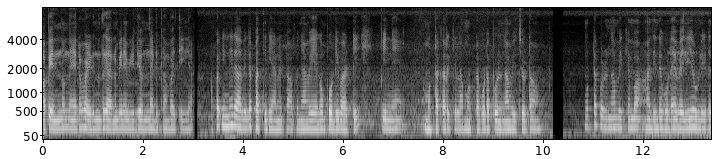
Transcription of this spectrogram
അപ്പോൾ എന്നും നേരം വൈകുന്നത് കാരണം പിന്നെ വീഡിയോ ഒന്നും എടുക്കാൻ പറ്റിയില്ല. അപ്പോൾ ഇന്ന് രാവിലെ പത്തിരിയാണ് കേട്ടോ അപ്പോൾ ഞാൻ വേഗം പൊടി വാട്ടി. പിന്നെ മുട്ടക്കറിക്കുള്ള മുട്ട കൂടെ പുഴുങ്ങാൻ വെച്ചു കേട്ടോ മുട്ട പുഴുങ്ങാൻ വെക്കുമ്പോൾ അതിന്റെ കൂടെ വലിയ ഉള്ളിയുടെ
